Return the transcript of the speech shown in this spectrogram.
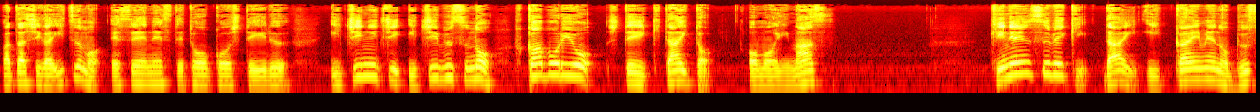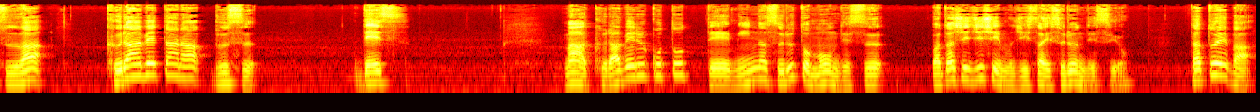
私がいつも SNS で投稿している、1日1ブスの深掘りをしていきたいと思います。記念すべき第1回目のブスは、比べたらブスです。まあ、比べることってみんなすると思うんです。私自身も実際するんですよ。例えば、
